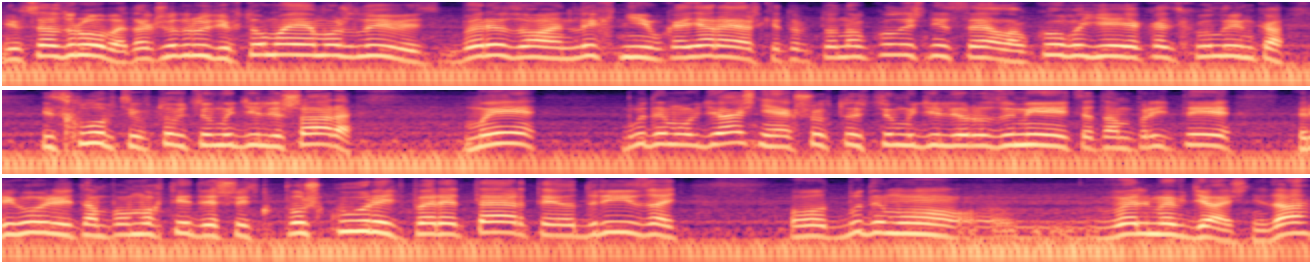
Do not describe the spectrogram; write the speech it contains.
і все зробить. Так що, друзі, хто має можливість, Березань, Лихнівка, Ярешки, тобто навколишні села, в кого є якась хвилинка із хлопців, хто в цьому ділі шаре, ми будемо вдячні, якщо хтось в цьому ділі розуміється, там прийти Григорію там допомогти десь щось пошкурить, перетерти, одрізати. От, будемо вельми вдячні. Да?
